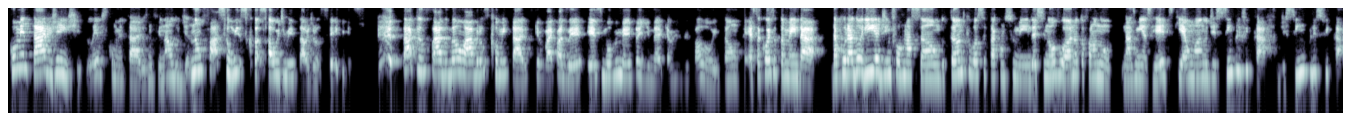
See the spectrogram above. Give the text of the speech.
comentário, gente, lê os comentários no final do dia. Não façam isso com a saúde mental de vocês. Tá cansado? Não abra os comentários, porque vai fazer esse movimento aí, né, que a Vivi falou. Então, essa coisa também da da curadoria de informação, do tanto que você está consumindo. Esse novo ano, eu estou falando nas minhas redes, que é um ano de simplificar, de simplificar.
